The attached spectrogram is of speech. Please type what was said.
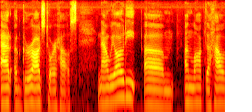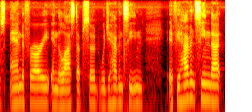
add a garage to our house. Now we already um, unlocked a house and a Ferrari in the last episode, which you haven't seen. If you haven't seen that,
